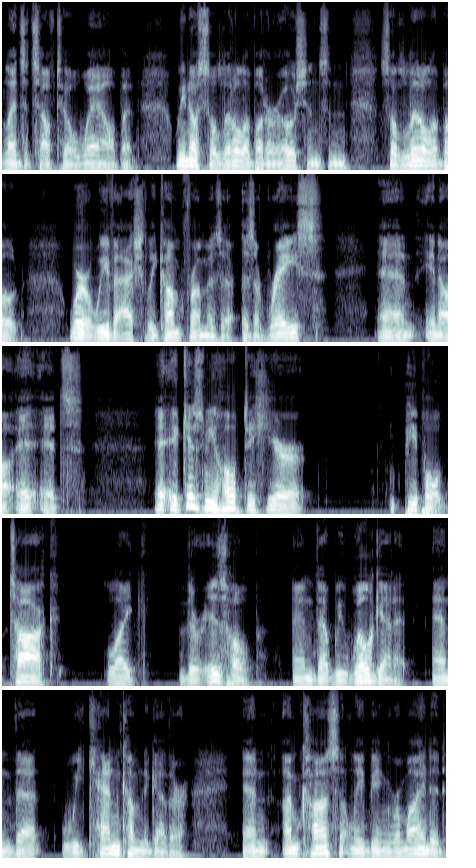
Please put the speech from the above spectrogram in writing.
lends itself to a whale, but we know so little about our oceans and so little about where we've actually come from as a as a race, and you know it, it's it, it gives me hope to hear people talk like there is hope and that we will get it and that we can come together. And I'm constantly being reminded.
